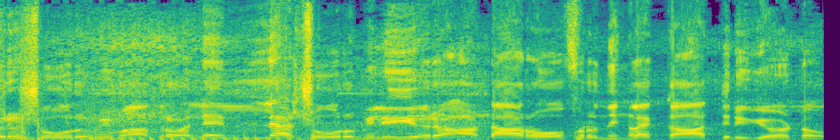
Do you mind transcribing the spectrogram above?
ഒരു ഷോറൂമിൽ മാത്രമല്ല എല്ലാ ഷോറൂമിലും ഈ ഒരു അഡാർ ഓഫർ നിങ്ങളെ കാത്തിരിക്കും കേട്ടോ.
